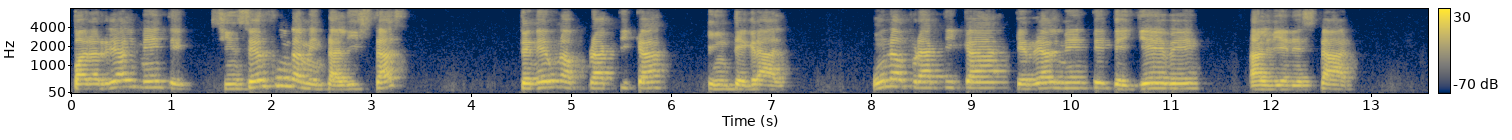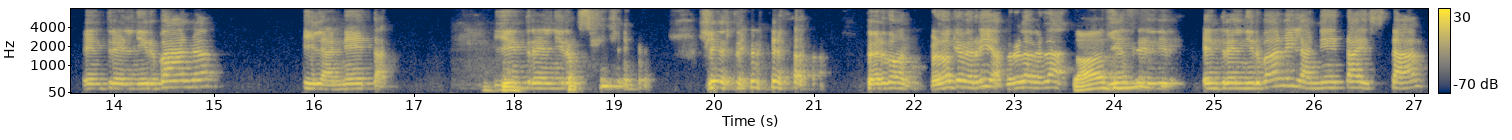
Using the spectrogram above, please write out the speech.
para realmente, sin ser fundamentalistas, tener una práctica integral, una práctica que realmente te lleve al bienestar entre el nirvana y la neta. Y entre el nirvana... perdón, perdón que me ría, pero es la verdad. y entre el, entre el nirvana y la neta está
